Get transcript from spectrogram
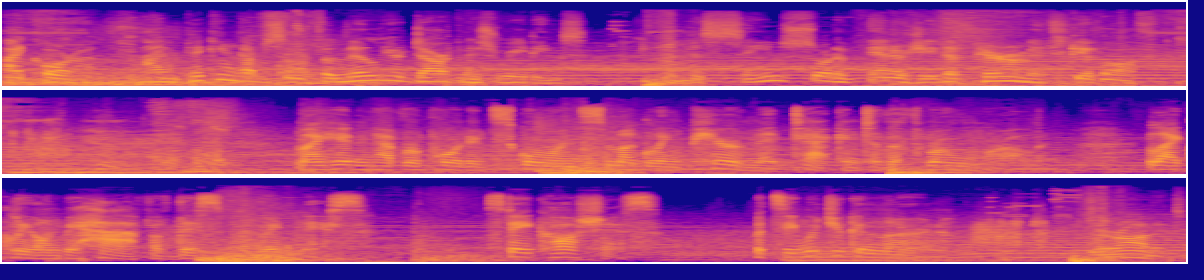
Hi, Cora, I'm picking up some familiar darkness readings. The same sort of energy the pyramids give off. My Hidden have reported Scorn smuggling pyramid tech into the throne world. Likely on behalf of this witness. Stay cautious, but see what you can learn. We're on it.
